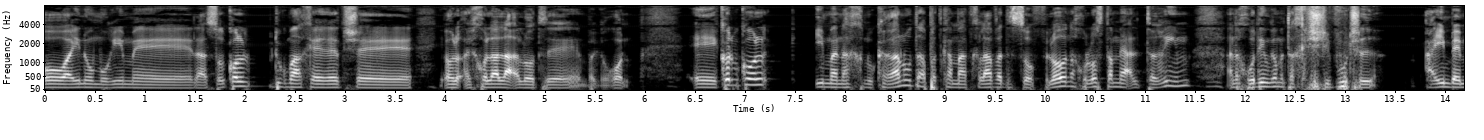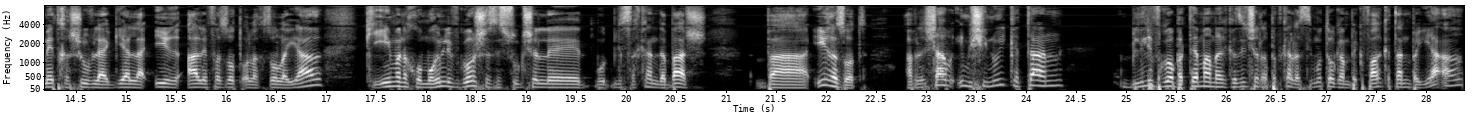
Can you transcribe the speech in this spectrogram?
או היינו אמורים אה, לעשות כל דוגמה אחרת שיכולה לעלות אה, בגרון. אה, קודם כל, אם אנחנו קראנו את ההרפתקה מההתחלה ועד הסוף, ולא, אנחנו לא סתם מאלתרים, אנחנו יודעים גם את החשיבות של האם באמת חשוב להגיע לעיר א' הזאת או לחזור ליער, כי אם אנחנו אמורים לפגוש איזה סוג של אה, דמות לשחקן דבש בעיר הזאת, אבל אפשר עם שינוי קטן, בלי לפגוע בתמה המרכזית של הרפתקה, לשים אותו גם בכפר קטן ביער,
